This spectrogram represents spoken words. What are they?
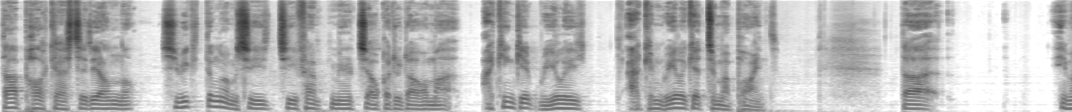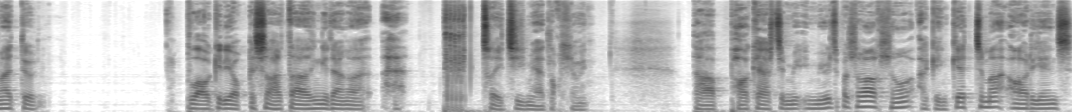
Ta podcasted on sivigtungam si 15 minutes oqalulaaruma I can get really I can really get to my point. Та имаатту блог или оққисаатаарингилаанга 3 тимиа торлугит. Та podcast immutable I can get to my audience.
